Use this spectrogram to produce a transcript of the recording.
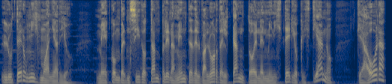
Lutero mismo añadió, me he convencido tan plenamente del valor del canto en el ministerio cristiano, que ahora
